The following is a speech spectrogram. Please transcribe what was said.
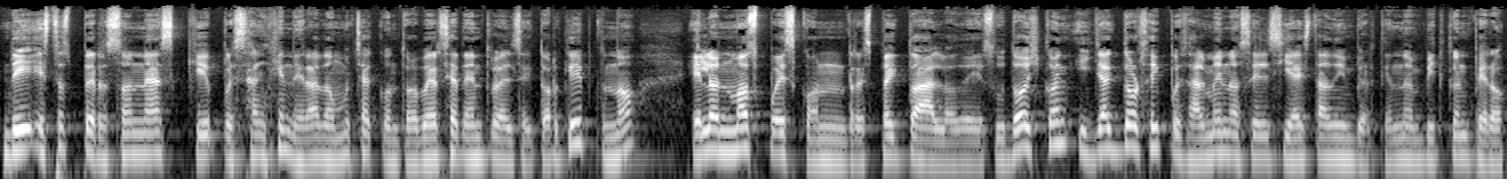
de estas personas que pues han generado mucha controversia dentro del sector cripto, ¿no? Elon Musk pues con respecto a de su Dogecoin y Jack Dorsey pues al menos él sí ha estado invirtiendo en Bitcoin, pero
